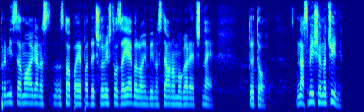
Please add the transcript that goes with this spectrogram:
premisa mojega nas- nastopa je pa, da je človeštvo zajebalo in bi enostavno mogel reči ne. To je to. Na smešen način.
